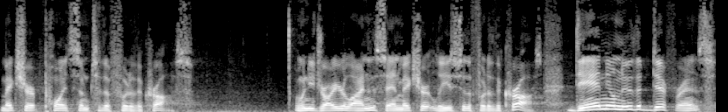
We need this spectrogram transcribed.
Make sure it points them to the foot of the cross. When you draw your line in the sand, make sure it leads to the foot of the cross. Daniel knew the difference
